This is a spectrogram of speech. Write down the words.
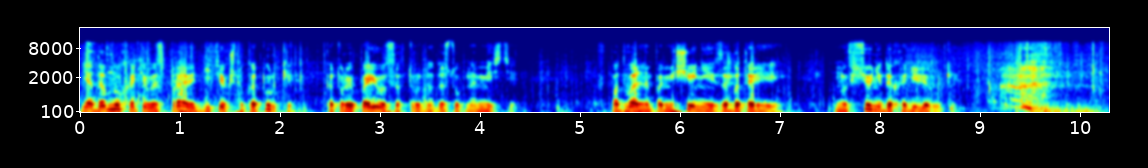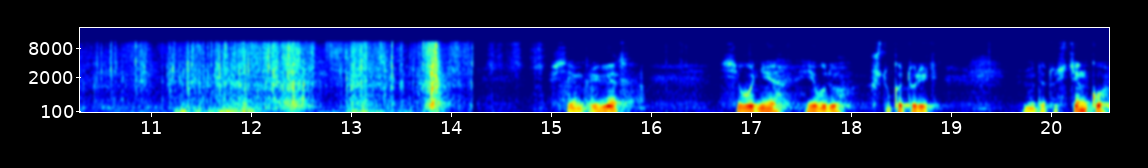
Я давно хотел исправить дефект штукатурки, который появился в труднодоступном месте, в подвальном помещении за батареей, но все не доходили руки. Всем привет! Сегодня я буду штукатурить вот эту стенку.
